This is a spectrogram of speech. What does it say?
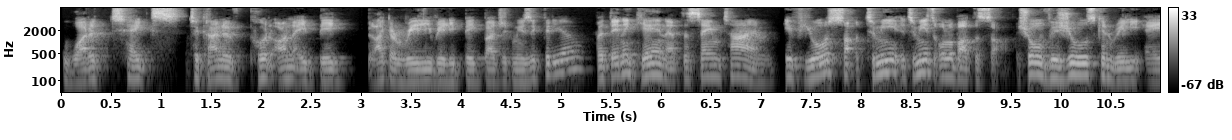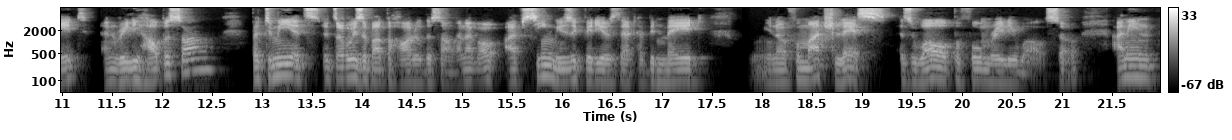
what it takes to kind of put on a big like a really really big budget music video but then again at the same time if your song to me to me it's all about the song sure visuals can really aid and really help a song but to me, it's it's always about the heart of the song. And I've I've seen music videos that have been made, you know, for much less as well, perform really well. So I mean,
